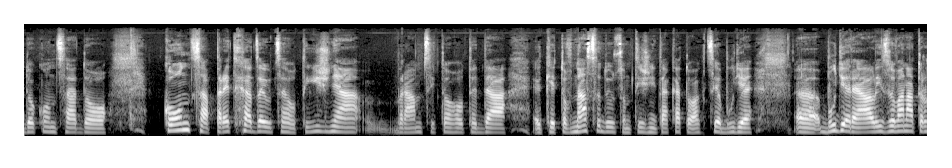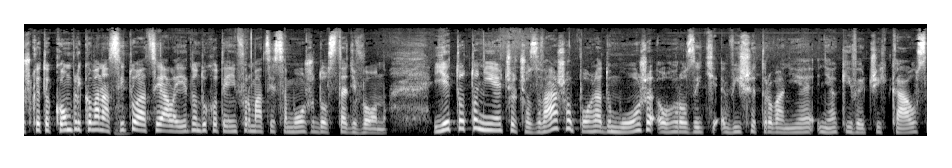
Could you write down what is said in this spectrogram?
dokonca do konca predchádzajúceho týždňa v rámci toho teda, keď to v nasledujúcom týždni takáto akcia bude, e, bude realizovaná. Trošku je to komplikovaná situácia, ale jednoducho tie informácie sa môžu dostať von. Je toto niečo, čo z vášho pohľadu môže ohroziť vyšetrovanie nejakých väčších kauz,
